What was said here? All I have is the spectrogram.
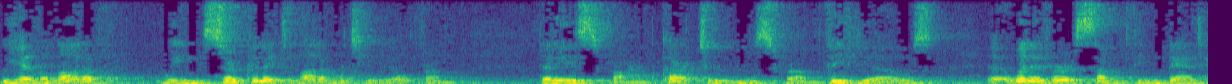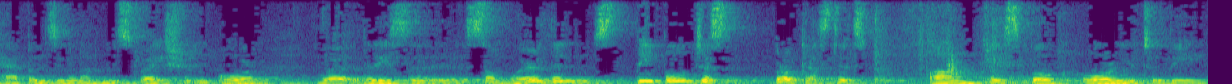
We have a lot of, we circulate a lot of material from, that is from cartoons, from videos. Uh, whenever something bad happens in an administration or where there is uh, somewhere, then people just broadcast it on Facebook or YouTube,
